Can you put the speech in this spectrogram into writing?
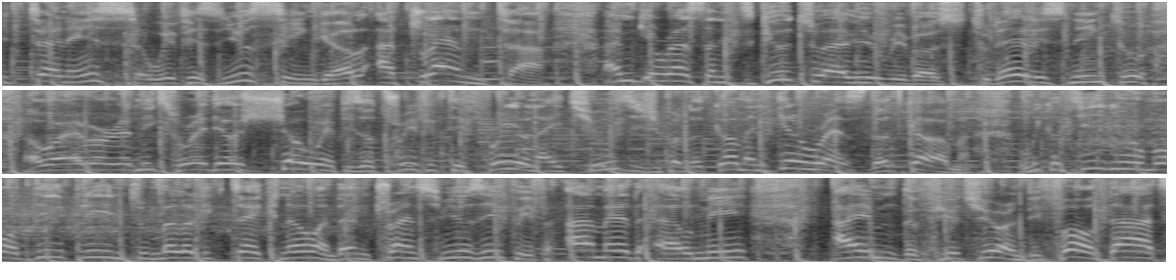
Tennis with his new single, Atlanta. I'm Gil Everest, and it's good to have you with us today listening to our Ever Remix Radio Show, episode 353 on iTunes, digipod.com, and giras.com. We continue more deeply into melodic techno and then trance music with Ahmed Elmi. I'm the future, and before that,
